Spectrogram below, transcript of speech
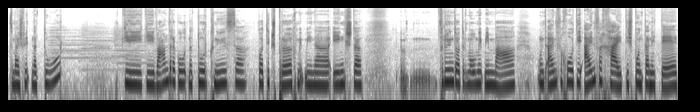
zum Beispiel die Natur. Ich gehe wandern, gut Natur geniessen, gute Gespräche mit meinen Ängsten Freund oder mal mit meinem Mann und einfach auch die Einfachheit, die Spontanität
